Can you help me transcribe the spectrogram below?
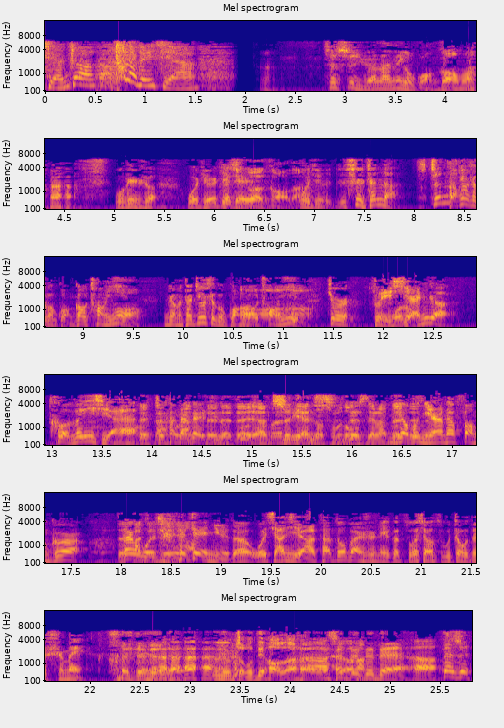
闲着特危险。这是原来那个广告吗？我跟你说，我觉得这个恶搞的我觉得是真的，真的它就是个广告创意，哦你知道吗？它就是个广告创意，哦哦哦就是嘴闲着特危险。对，他大概对对对，要吃点种什么东西了。对要不你让他放歌，但是我觉得这这女的，我想起啊，她多半是那个左小诅咒的师妹。对对对，那种走调了，对对对啊但是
